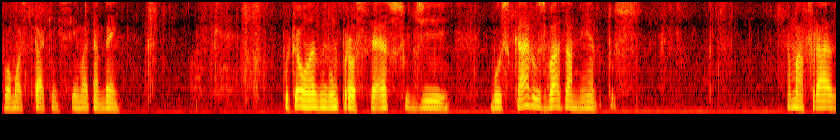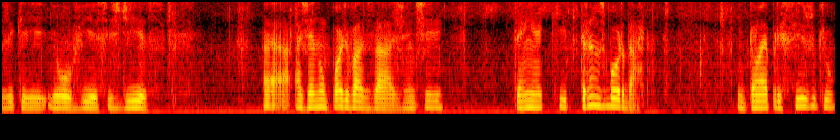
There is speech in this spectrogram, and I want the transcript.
Vou mostrar aqui em cima também. Porque eu ando num processo de buscar os vazamentos. É uma frase que eu ouvi esses dias a, a gente não pode vazar, a gente tem é que transbordar. Então é preciso que o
